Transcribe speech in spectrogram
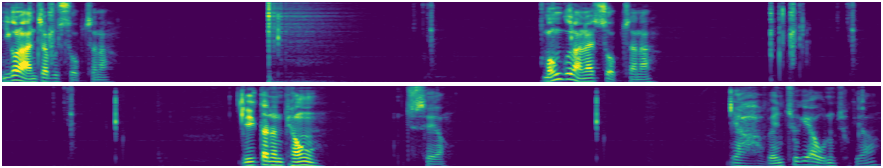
이건 안 잡을 수 없잖아. 멍군 안 할 수 없잖아. 일단은 병 주세요. 야, 왼쪽이야, 오른쪽이야?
